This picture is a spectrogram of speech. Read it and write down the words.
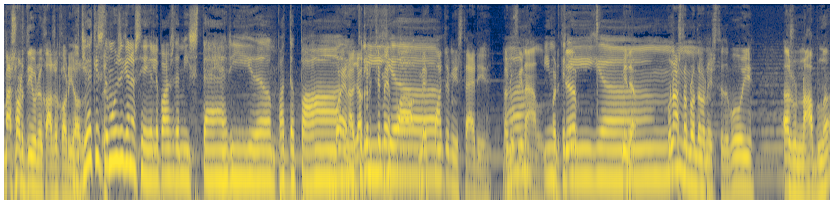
va- sortir una cosa curiosa. Jo aquesta música, no sé, la pos de misteri, de un pot de por, Bueno, jo crec que més intriga... pot, més pot de misteri, en Ah, final. intriga... Perquè, mira, el nostre protagonista d'avui és un noble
